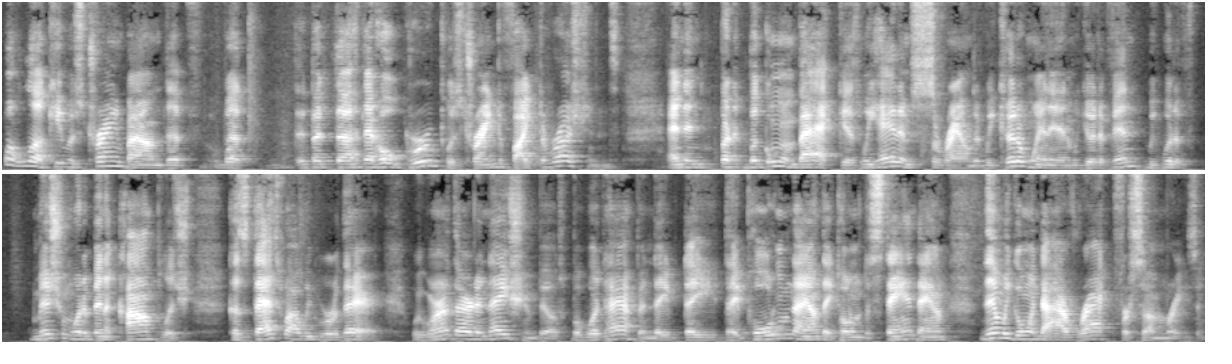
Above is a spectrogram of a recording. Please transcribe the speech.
Well, look, he was trained by um, them, that, but but the, that whole group was trained to fight the Russians. And then, but but going back is we had him surrounded. We could have went in. We could have been. We would have mission would have been accomplished because that's why we were there. We weren't there to nation build. But what happened? They they they pulled him down. They told him to stand down. Then we go into Iraq for some reason.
